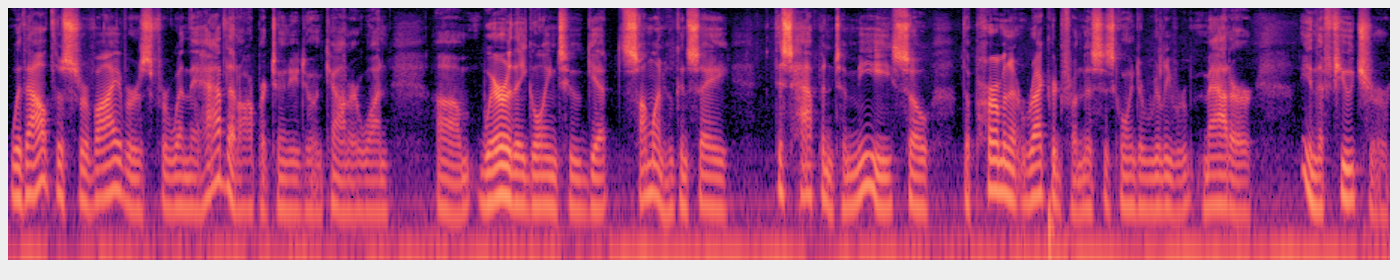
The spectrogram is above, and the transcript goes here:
without the survivors, for when they have that opportunity to encounter one, um, where are they going to get someone who can say, This happened to me? So, the permanent record from this is going to really matter in the future.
